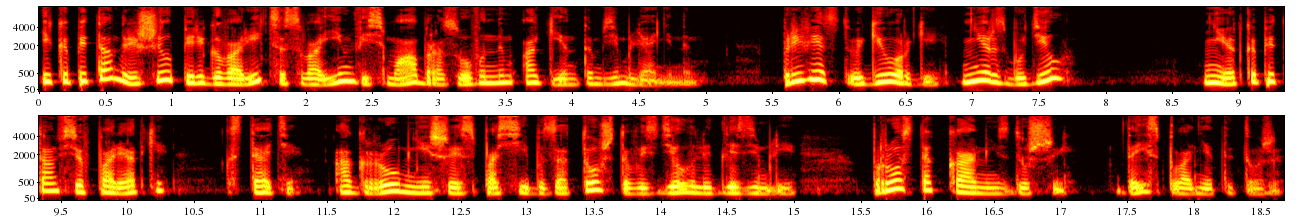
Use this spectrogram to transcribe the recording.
и капитан решил переговорить со своим весьма образованным агентом-землянином. «Приветствую, Георгий. Не разбудил?» «Нет, капитан, все в порядке. Кстати, огромнейшее спасибо за то, что вы сделали для Земли. Просто камень с души. Да и с планеты тоже.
